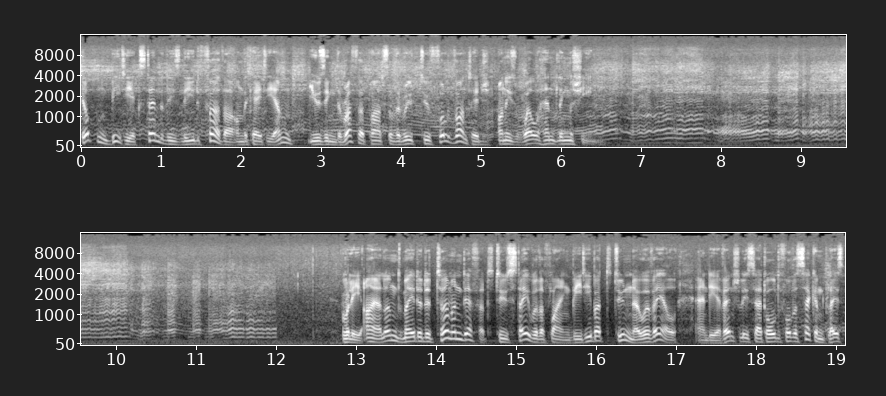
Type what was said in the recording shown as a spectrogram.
Hilton Beatty extended his lead further on the KTM, using the rougher parts of the route to full advantage on his well-handling machine. Willie Ireland made a determined effort to stay with the Flying Beatty, but to no avail, and he eventually settled for the second place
